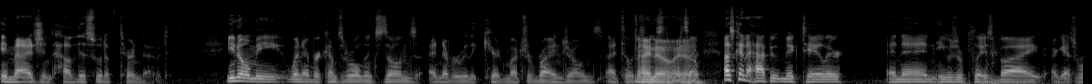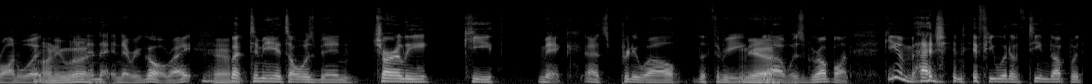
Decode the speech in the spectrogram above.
imagined how this would have turned out? You know me, whenever it comes to Rolling Stones, I never really cared much for Brian Jones. I told you I know, I know. I was kind of happy with Mick Taylor, and then he was replaced by, I guess, Ron Wood. Ronnie Wood. And, and there we go, right? Yeah. But to me, it's always been Charlie, Keith, Mick. That's pretty well the three that I was grew up on. Can you imagine if he would have teamed up with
